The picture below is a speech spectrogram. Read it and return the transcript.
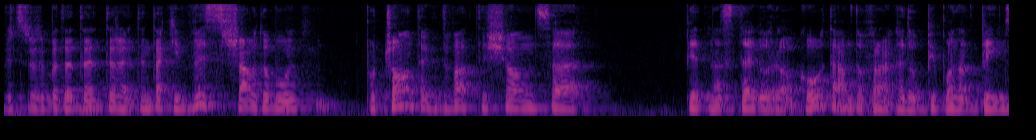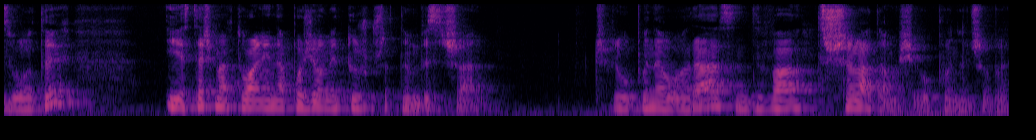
Wiesz, bo te, te, te, ten taki wystrzał to był początek 2015 roku, tam do franka do ponad 5 zł i jesteśmy aktualnie na poziomie tuż przed tym wystrzałem. Czyli upłynęło raz, dwa, trzy lata musi upłynąć, żeby,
